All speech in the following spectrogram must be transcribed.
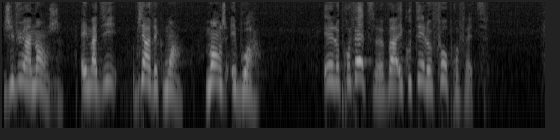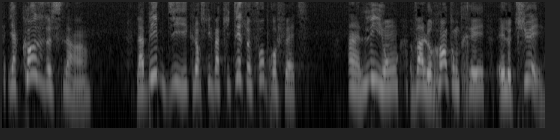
j'ai vu un ange, et il m'a dit, viens avec moi, mange et bois. Et le prophète va écouter le faux prophète. Et à cause de cela, hein, la Bible dit que lorsqu'il va quitter ce faux prophète, un lion va le rencontrer et le tuer.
